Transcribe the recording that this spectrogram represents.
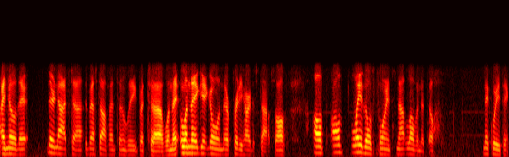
I know they're they're not uh, the best offense in the league, but uh, when they when they get going, they're pretty hard to stop. So I'll I'll I'll lay those points. Not loving it though. Nick, what do you think?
